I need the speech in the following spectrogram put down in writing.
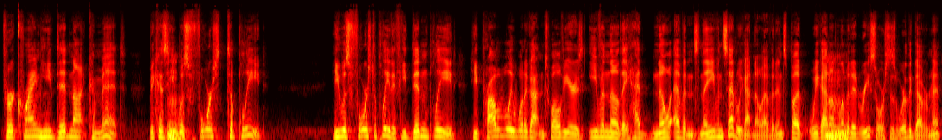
for a crime he did not commit because he Mm. was forced to plead. He was forced to plead. If he didn't plead, he probably would have gotten 12 years, even though they had no evidence. And they even said, We got no evidence, but we got Mm. unlimited resources. We're the government.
